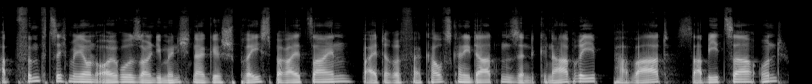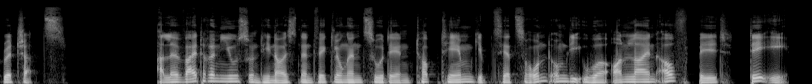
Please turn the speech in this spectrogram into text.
Ab 50 Millionen Euro sollen die Münchner gesprächsbereit sein. Weitere Verkaufskandidaten sind Gnabry, Pavard, Sabitzer und Richards. Alle weiteren News und die neuesten Entwicklungen zu den Top-Themen gibt's jetzt rund um die Uhr online auf Bild.de.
